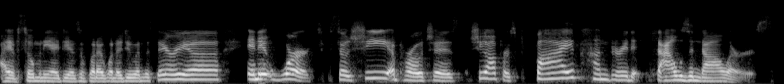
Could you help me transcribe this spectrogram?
I have so many ideas of what I want to do in this area. And it worked. So she approaches, she offers $500,000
